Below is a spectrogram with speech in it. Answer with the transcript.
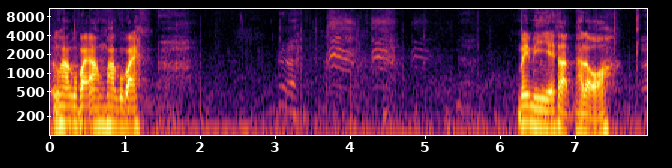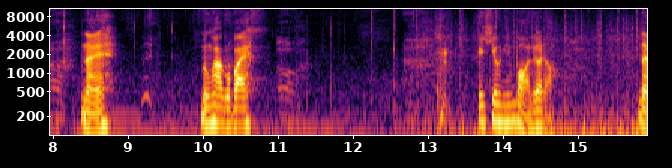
มึงพากูไปอะมึงพากูไป ไม่มีไอสัตว์ฮัลโหลไหน มึงพากูไปไอ้เคี้ยวนี้บ่อเลือดหรอ ไหน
